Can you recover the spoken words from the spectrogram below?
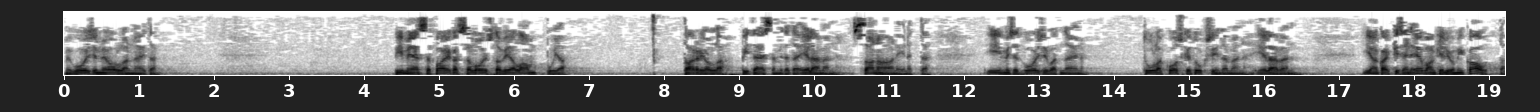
me voisimme olla näitä pimeässä paikassa loistavia lamppuja tarjolla pitäessämme tätä elämän sanaa niin, että ihmiset voisivat näin tulla kosketuksiin tämän elävän iankaikkisen evankeliumin kautta.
